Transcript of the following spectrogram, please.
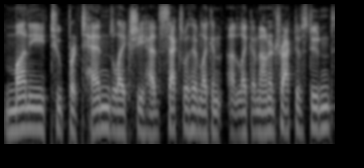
money to pretend like she had sex with him like an uh, like an unattractive student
